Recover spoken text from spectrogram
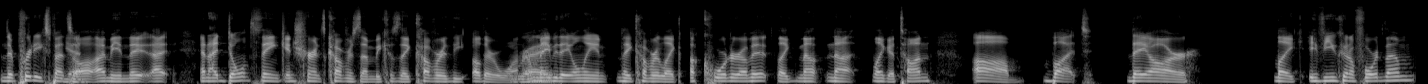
and they're pretty expensive. Yeah. I mean, they I, and I don't think insurance covers them because they cover the other one, or maybe they only they cover like a quarter of it, like not not like a ton. Um, but they are like if you can afford them,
